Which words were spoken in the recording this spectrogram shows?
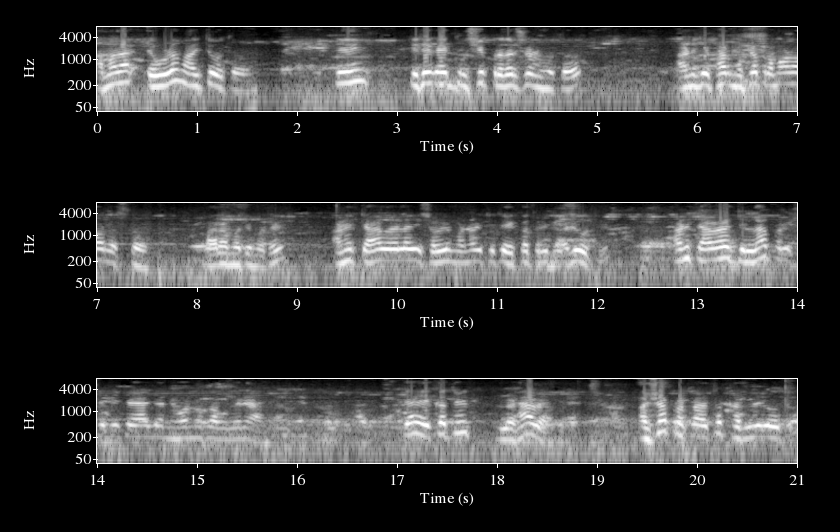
आम्हाला एवढं माहिती होतं की तिथे काही कृषी प्रदर्शन होतं आणि ते फार मोठ्या प्रमाणावर असतं बारामतीमध्ये. आणि त्यावेळेला ही सगळी मंडळी तिथे एकत्रित आली होती. आणि त्यावेळेला जिल्हा परिषदेच्या ज्या निवडणुका वगैरे आहेत त्या एकत्रित लढाव्या अशा प्रकारचं ठरलेलं होतं.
